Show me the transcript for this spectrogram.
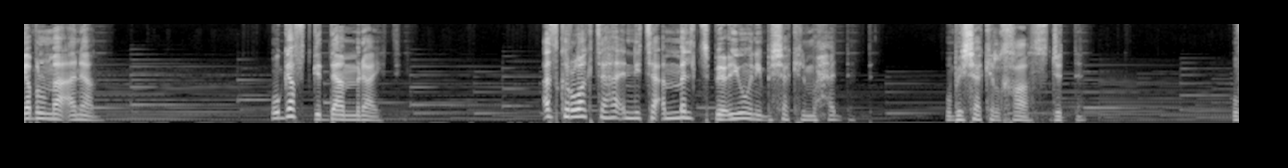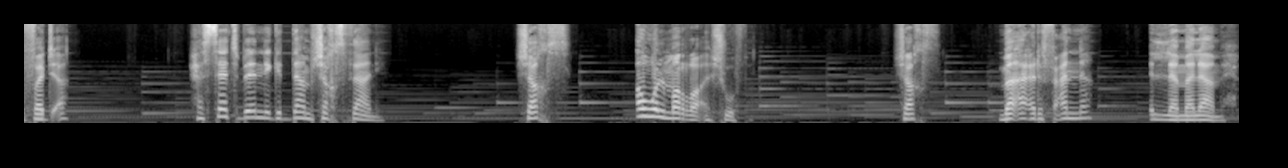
قبل ما أنام. وقفت قدام مرايتي. أذكر وقتها أني تأملت بعيوني بشكل محدد وبشكل خاص جدا. وفجأة حسيت بأني قدام شخص ثاني. شخص أول مرة أشوفه. شخص ما أعرف عنه إلا ملامح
